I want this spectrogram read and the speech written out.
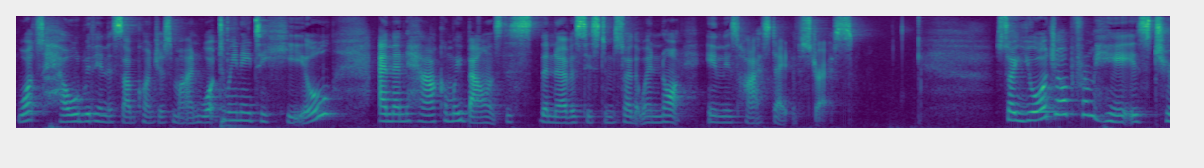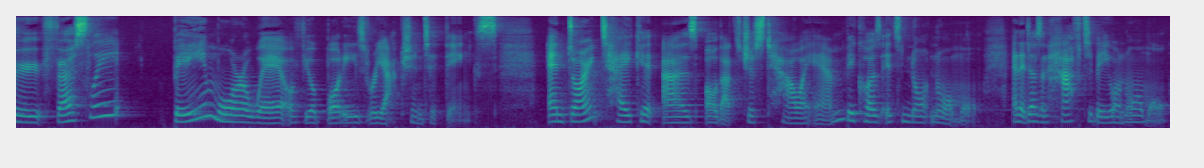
what's held within the subconscious mind, what do we need to heal, and then how can we balance this, the nervous system so that we're not in this high state of stress. So, your job from here is to firstly be more aware of your body's reaction to things. And don't take it as, oh, that's just how I am, because it's not normal and it doesn't have to be your normal.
